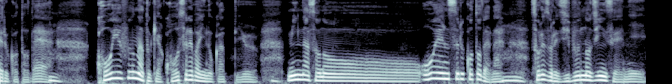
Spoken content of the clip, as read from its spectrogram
えることで、うん。こういう風な時はこうすればいいのかっていうみんなその応援することでね、うん。それぞれ自分の人生に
